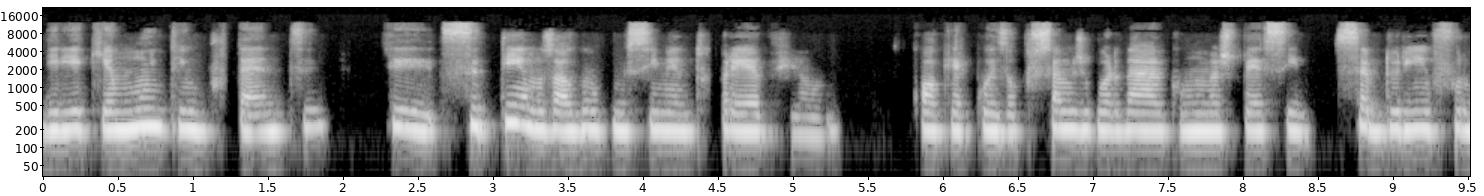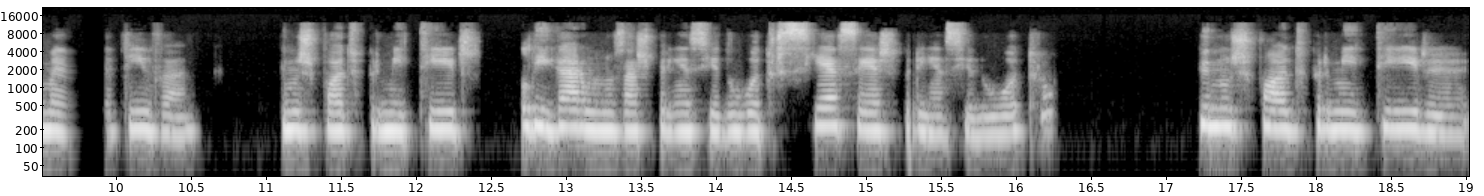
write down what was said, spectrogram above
diria que é muito importante que, se temos algum conhecimento prévio qualquer coisa, possamos guardar como uma espécie de sabedoria informativa que nos pode permitir ligarmos-nos à experiência do outro, se essa é a experiência do outro, que nos pode permitir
